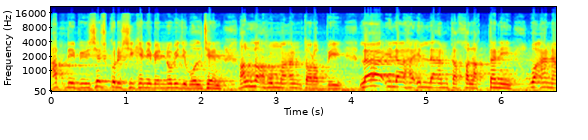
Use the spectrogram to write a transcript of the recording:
আপনি বিশেষ করে শিখে নেবেন, নবীজি বলছেন আল্লাহ আনতা রব্বি, লা ইলাহা ইল্লা আন্তা খলাক্তানি, ওয়া আনা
